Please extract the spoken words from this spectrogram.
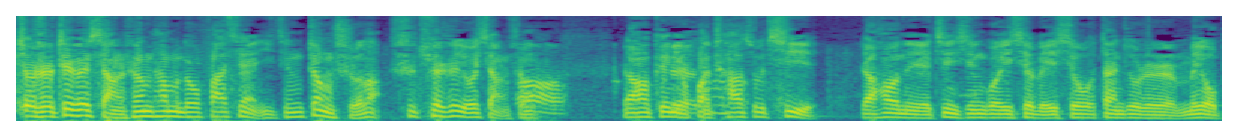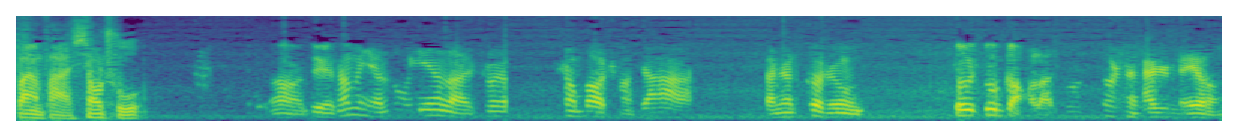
就是这个响声，他们都发现已经证实了，是确实有响声，然后给你换差速器。然后呢，也进行过一些维修，但就是没有办法消除。啊，对他们也录音了，说上报厂家，反正各种都都搞了，都都是还是没有。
